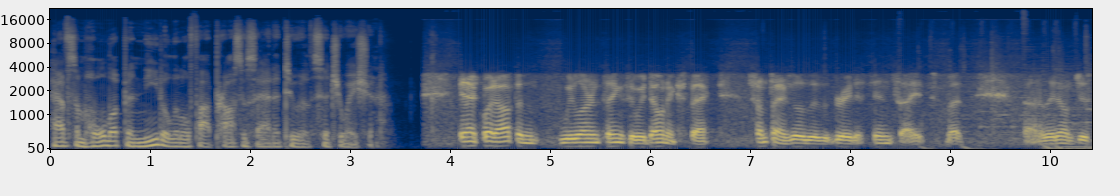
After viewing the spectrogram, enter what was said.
have some hold up and need a little thought process added to the situation. Yeah, quite often we learn things that we don't expect. Sometimes those are the greatest insights, but uh, they don't just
